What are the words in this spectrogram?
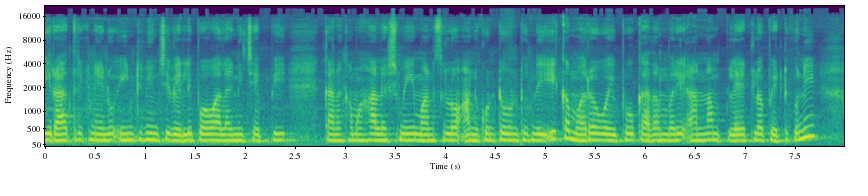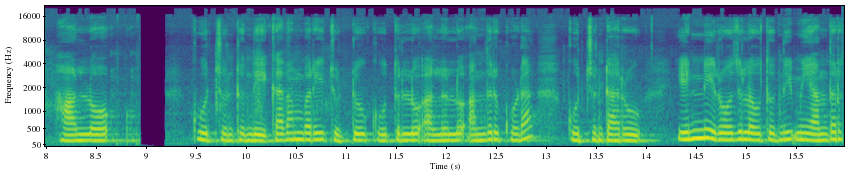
ఈ రాత్రికి నేను ఇంటి నుంచి వెళ్ళిపోవాలని చెప్పి కనక మహాలక్ష్మి మనసులో అనుకుంటూ ఉంటుంది. ఇక మరోవైపు కదంబరి అన్నం ప్లేట్లో పెట్టుకుని హాల్లో కూర్చుంటుంది. కదంబరి చుట్టూ కూతుళ్ళు అల్లుళ్ళు అందరూ కూడా కూర్చుంటారు. ఎన్ని రోజులవుతుంది? మీ అందరూ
